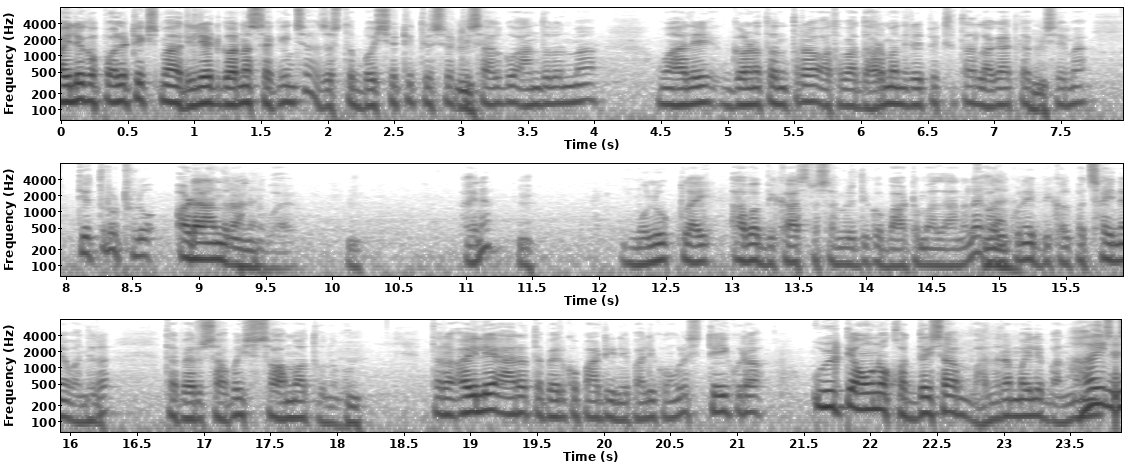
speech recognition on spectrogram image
अहिलेको पोलिटिक्समा रिलेट गर्न सकिन्छ जस्तो बैसठी त्रिसठी सालको आन्दोलनमा उहाँले गणतन्त्र अथवा धर्मनिरपेक्षता लगायतका विषयमा त्यत्रो ठुलो अडान राख्नुभयो। होइन? मुलुकलाई अब विकास र समृद्धिको बाटोमा लानलाई अरू कुनै विकल्प छैन भनेर तपाईँहरू सबै सहमत हुनुभयो। तर अहिले आएर तपाईँहरूको पार्टी नेपाली कङ्ग्रेस त्यही कुरा उल्ट्याउन खोज्दैछ भनेर मैले भन्नु होइन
